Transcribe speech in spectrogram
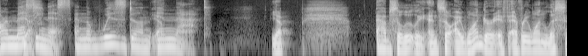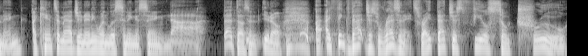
our messiness yes. and the wisdom yep. in that. Yep. Absolutely. And so I wonder if everyone listening, I can't imagine anyone listening is saying, nah, that doesn't, you know, I, I, think that just resonates, right? That just feels so true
